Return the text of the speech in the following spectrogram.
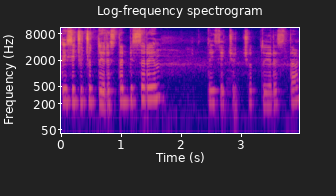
1400 бісерин. 1400.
